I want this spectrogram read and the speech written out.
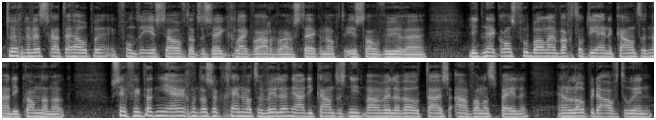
terug de wedstrijd te helpen. Ik vond de eerste helft dat we zeker gelijkwaardig waren. Sterker nog, de eerste half uur uh, liet Nek ons voetballen en wachtte op die ene counter. Nou, die kwam dan ook. Op zich vind ik dat niet erg, want dat is ook hetgene wat we willen. Ja, die counters niet, maar we willen wel thuis aanvallend spelen. En dan loop je daar af en toe in.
